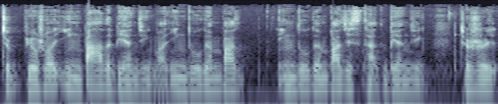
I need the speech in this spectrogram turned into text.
就比如说印巴的边境吧，印度跟巴。印度跟巴基斯坦的边境，就是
